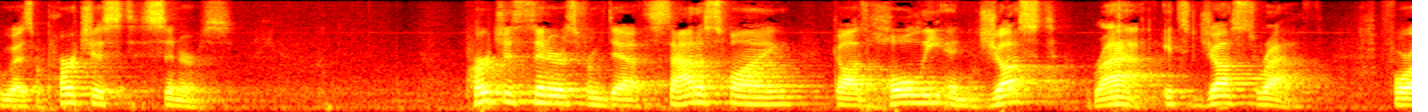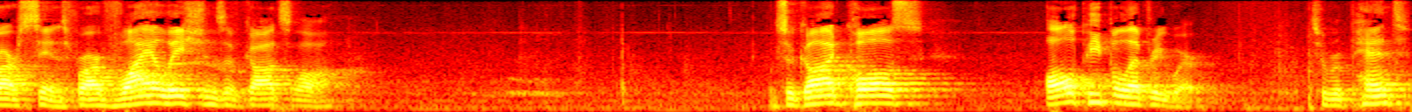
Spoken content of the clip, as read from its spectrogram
who has purchased sinners, purchased sinners from death, satisfying God's holy and just wrath. It's just wrath for our sins, for our violations of God's law. And so God calls all people everywhere to repent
